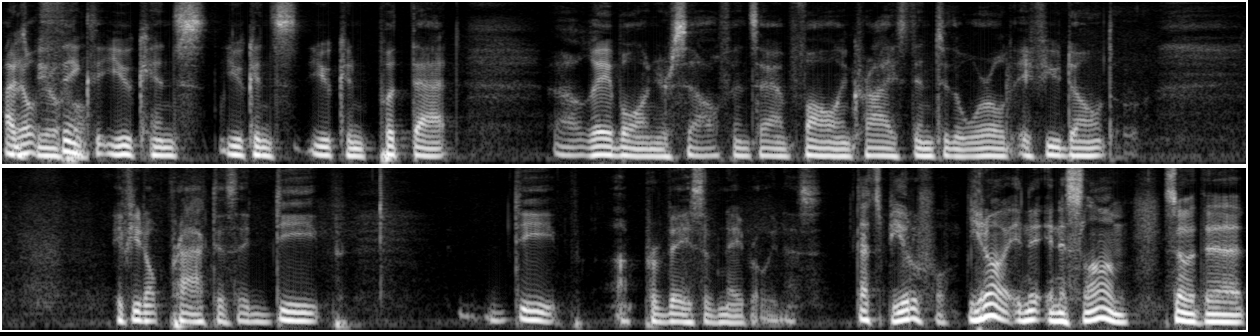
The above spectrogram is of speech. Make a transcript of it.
I don't beautiful. think that you can you can you can put that uh, label on yourself and say I'm following Christ into the world if you don't if you don't practice a deep deep uh, pervasive neighborliness. That's beautiful. You know, in in Islam, so the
